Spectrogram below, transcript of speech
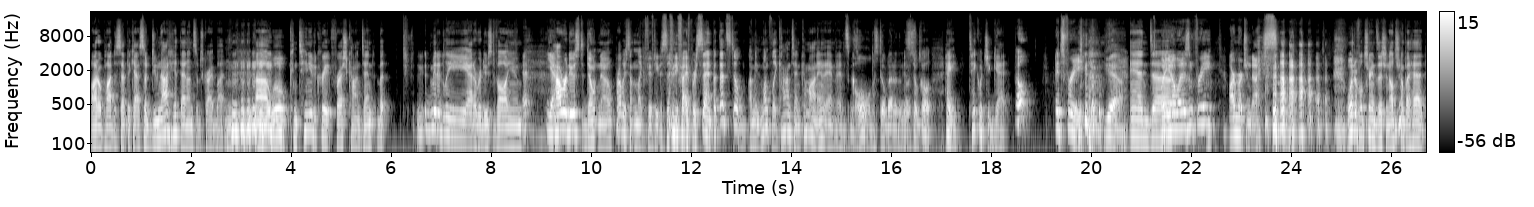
Autopod Decepticast. So do not hit that unsubscribe button. uh, we'll continue to create fresh content, but admittedly at a reduced volume. Eh, yeah. How reduced? Don't know. Probably something like 50 to 75%, but that's still, I mean, monthly content. Come on. And, and it's gold. Still better than It's most. still gold. Hey, take what you get. Oh, it's free. Yeah. And uh, but you know what isn't free? Our merchandise. wonderful transition. I'll jump ahead.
